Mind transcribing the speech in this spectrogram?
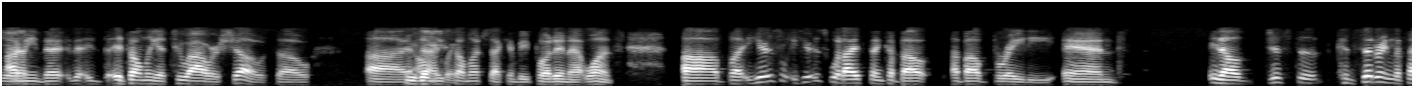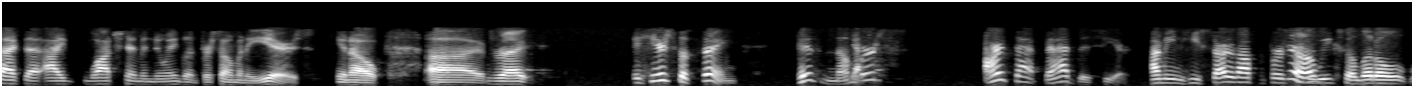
Yeah. I mean, the, the, it's only a two-hour show, so uh, only so much that can be put in at once. Uh, but here's here's what I think about about Brady, and you know, just to, considering the fact that I watched him in New England for so many years, you know, uh, right. here's the thing: his numbers aren't that bad this year. I mean, he started off the first No. two weeks a little.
